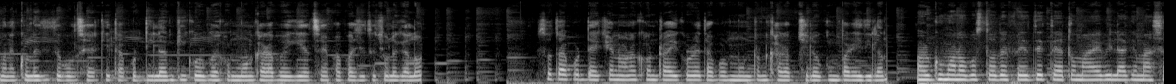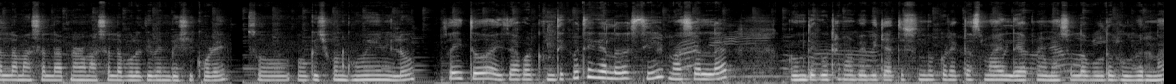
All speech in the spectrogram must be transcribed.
মানে খুলে দিতে বলছে আর কি। তারপর দিলাম, কি করব এখন? মন খারাপ হয়ে গিয়েছে, পাপা যেতে চলে গেল। সো তারপর দেখেন, অনেকক্ষণ ট্রাই করে তারপর মন টন খারাপ ছিল, ঘুম পাড়িয়ে দিলাম। আর ঘুমানো অবস্থা ওদের ফেস দেখতে এত মায়াবী লাগে মাসাল্লাহ মাসাল্লাহ আপনারা মাসাল্লাহ বলে দিবেন বেশি করে। সো ও কিছুক্ষণ ঘুমিয়ে নিল। সেই তো, এই যে আবার ঘুম থেকে উঠে গেল, সি মাসাল্লাহ ঘুম থেকে উঠে আমার বেবিটা এত সুন্দর করে একটা স্মাইল দেয়, আপনারা মাসাল্লাহ বলতে ভুলবেন না।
